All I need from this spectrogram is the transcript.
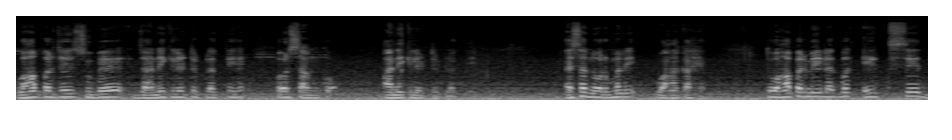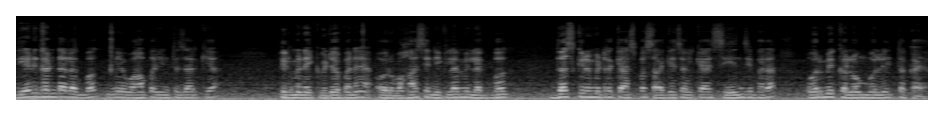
वहाँ पर जो है सुबह जाने के लिए ट्रिप लगती है और शाम को आने के लिए ट्रिप लगती है। ऐसा नॉर्मली वहाँ का है। तो वहाँ पर मैं लगभग एक से डेढ़ घंटा लगभग मैं वहाँ पर इंतज़ार किया। फिर मैंने एक वीडियो बनाया और वहाँ से निकला मैं लगभग दस किलोमीटर के आसपास आगे चल के आया सी भरा और मैं कलम्बोली तक आया।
